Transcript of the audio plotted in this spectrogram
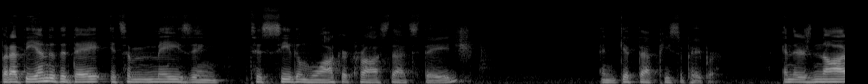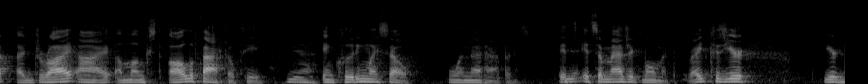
But at the end of the day, it's amazing to see them walk across that stage and get that piece of paper. And there's not a dry eye amongst all the faculty, Yeah. including myself, when that happens. It's, Yeah. it's a magic moment, right? Because you're, you're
